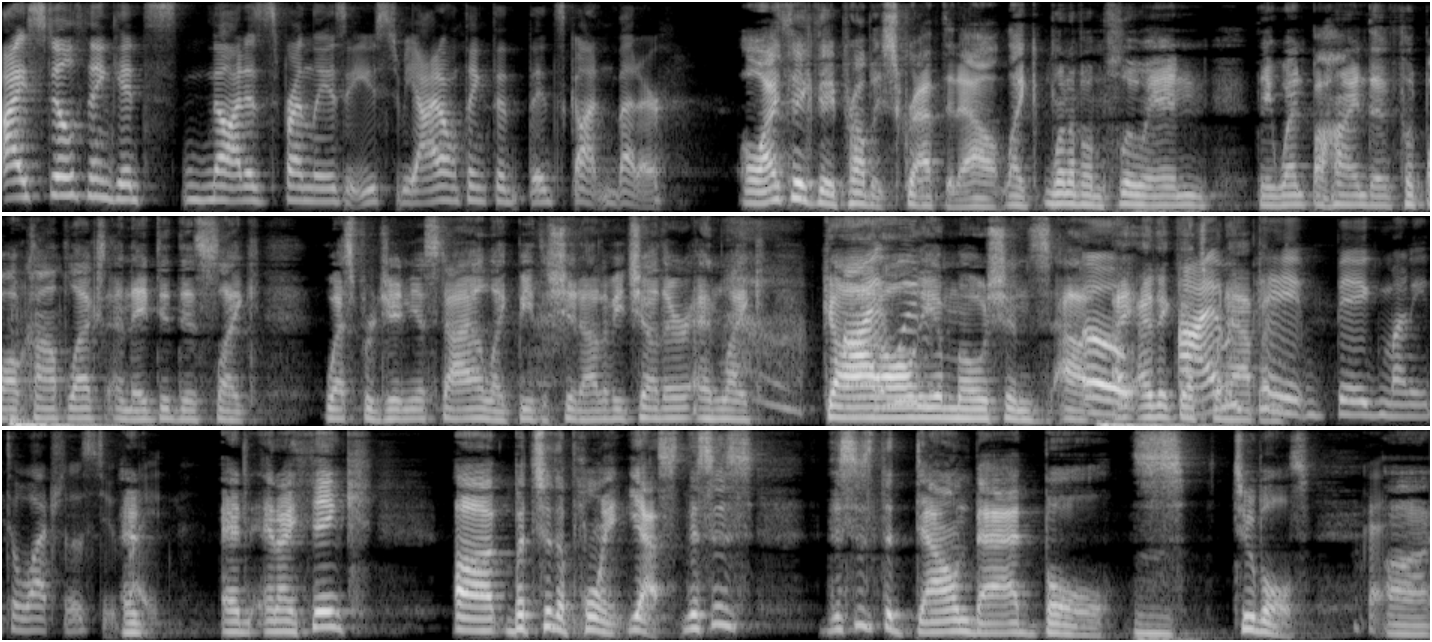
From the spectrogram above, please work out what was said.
I still think it's not as friendly as it used to be. I don't think that it's gotten better. Oh, I think they probably scrapped it out. Like one of them flew in, they went behind the football complex, and they did this like West Virginia style, like beat the shit out of each other, and like got I all the emotions out. Oh, I, I think that's I what would happened. pay big money to watch those two And- fight. and and I think, uh, but to the point, yes, this is this is the down bad bowls, two bowls. Okay. Uh,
